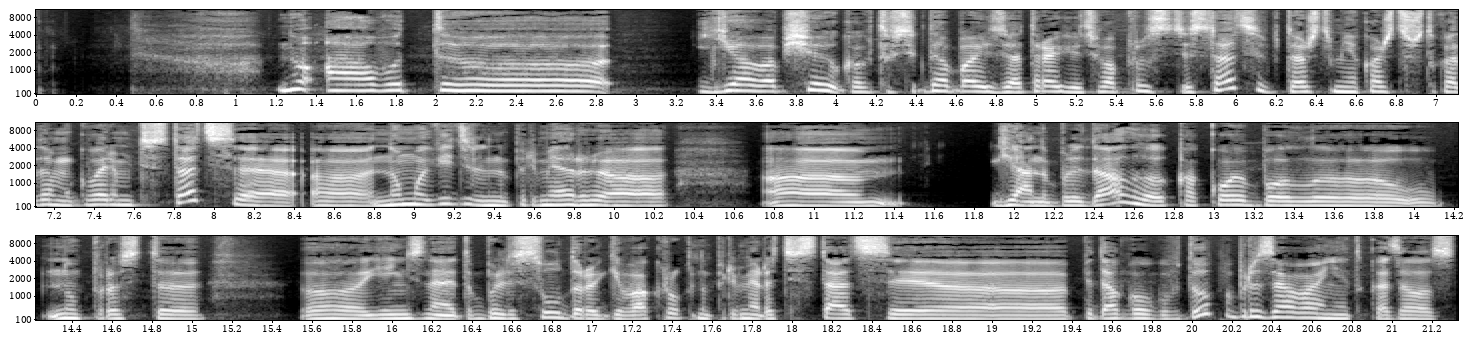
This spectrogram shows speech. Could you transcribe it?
Ну, а вот э, я вообще как-то всегда боюсь затрагивать вопрос аттестации, потому что мне кажется, что когда мы говорим аттестация, э, ну, мы видели, например, э, э, я наблюдала, какой был, э, ну, просто э, я не знаю, это были судороги вокруг, например, аттестации э, педагогов доп. образования. Это казалось,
